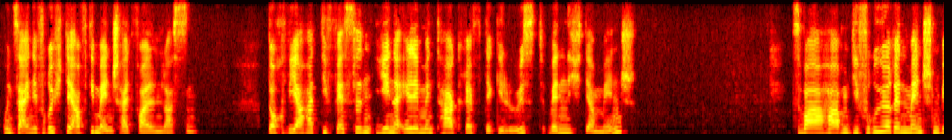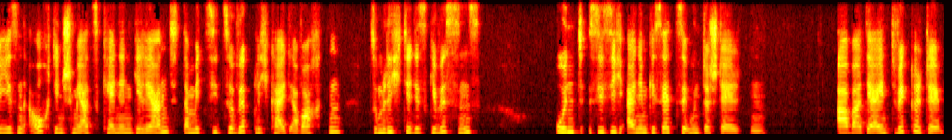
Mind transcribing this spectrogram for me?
und seine Früchte auf die Menschheit fallen lassen. Doch wer hat die Fesseln jener Elementarkräfte gelöst, wenn nicht der Mensch? Zwar haben die früheren Menschenwesen auch den Schmerz kennengelernt, damit sie zur Wirklichkeit erwachten, zum Lichte des Gewissens, und sie sich einem Gesetze unterstellten. Aber der entwickelte,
